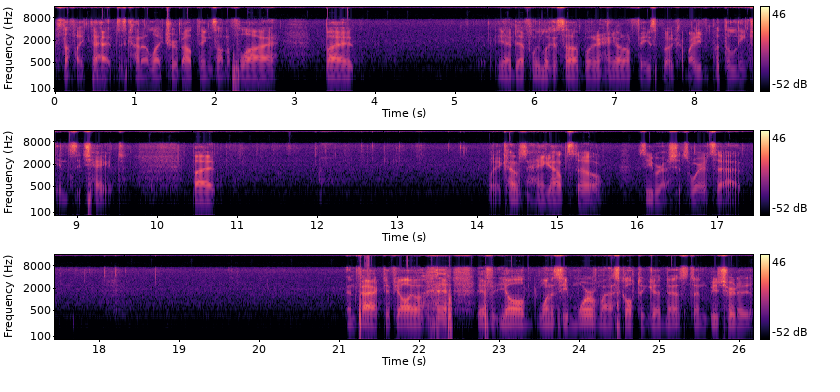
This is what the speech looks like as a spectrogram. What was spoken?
stuff like that, and just kind of lecture about things on the fly. But yeah, definitely look us up, Blender Hangout on Facebook. I might even put the link in the chat. But when it comes to Hangouts, though, ZBrush is where it's at. In fact, if y'all if y'all want to see more of my sculpting goodness, then be sure to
